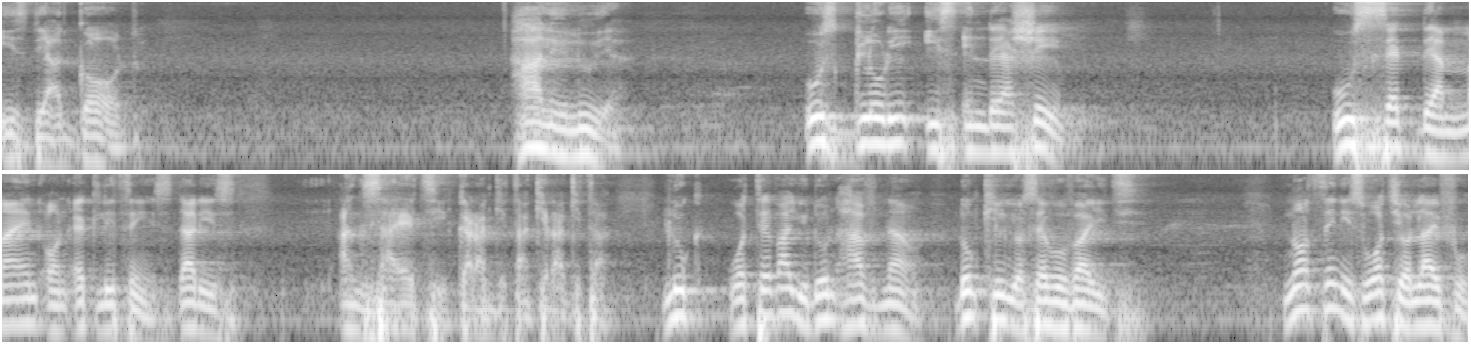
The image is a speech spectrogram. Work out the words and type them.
is their God. Hallelujah. Whose glory is in their shame. Who set their mind on earthly things. That is anxiety. Karagita, kiragita. Look, whatever you don't have now, don't kill yourself over it. Nothing is worth your life for.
